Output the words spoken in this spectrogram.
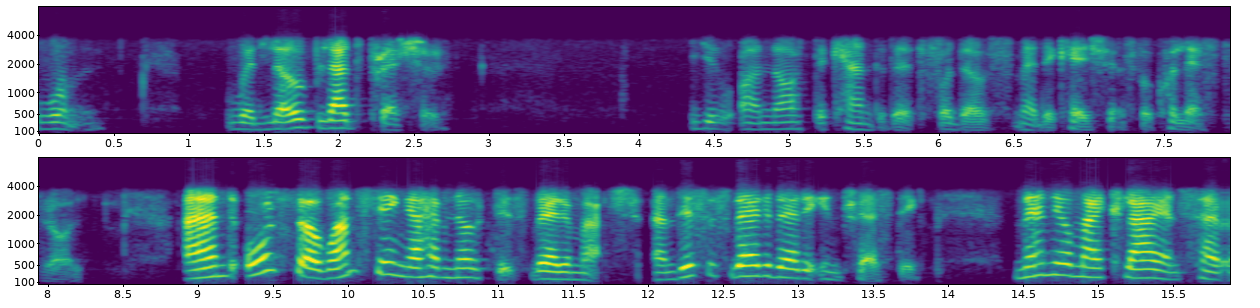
woman with low blood pressure, you are not the candidate for those medications for cholesterol. And also, one thing I have noticed very much, and this is very, very interesting. Many of my clients have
